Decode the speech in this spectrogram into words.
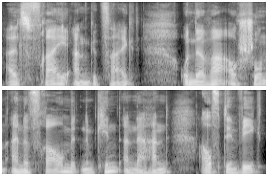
als frei angezeigt. Und da war auch schon eine Frau mit einem Kind an der Hand auf dem Weg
